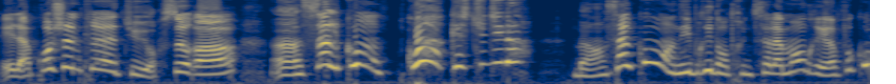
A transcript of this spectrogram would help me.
Et la prochaine créature sera un sale con. Quoi? Qu'est-ce que tu dis là? Bah un sale con, un hybride entre une salamandre et un faucon.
